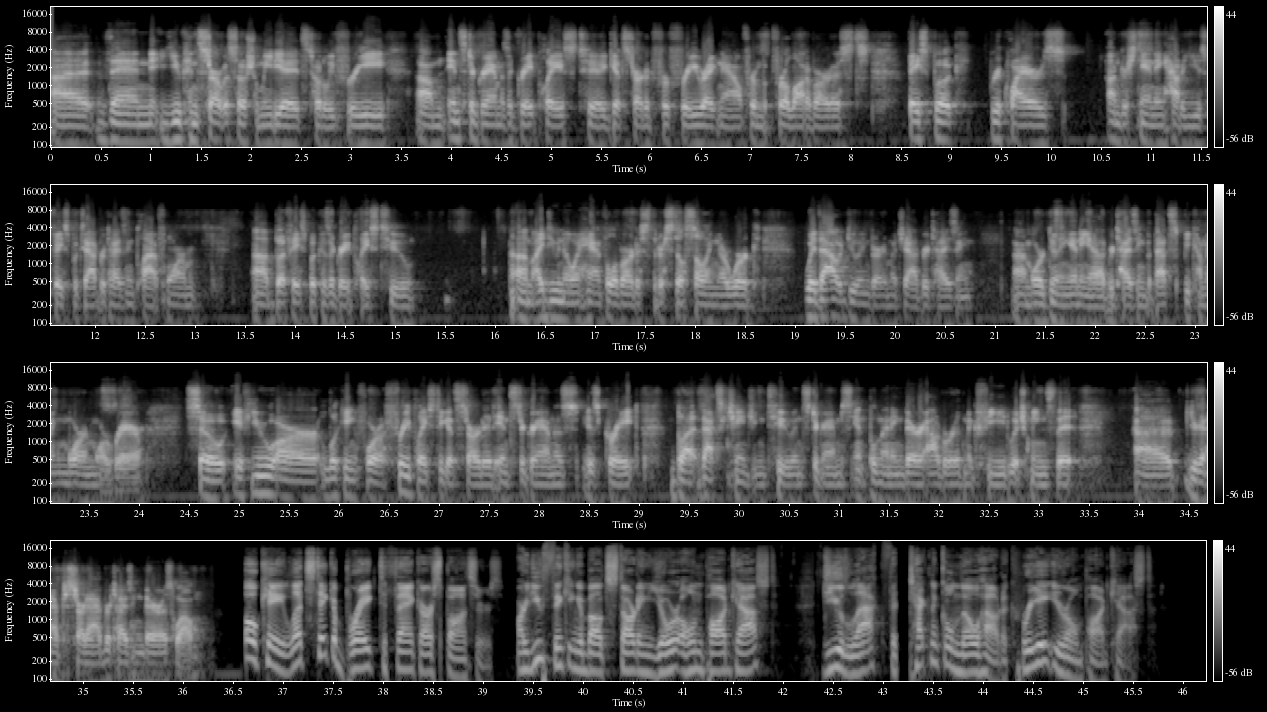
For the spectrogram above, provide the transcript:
Uh, then you can start with social media. It's totally free. Um, Instagram is a great place to get started for free right now for, for a lot of artists. Facebook requires understanding how to use Facebook's advertising platform, uh, but Facebook is a great place too. Um, I do know a handful of artists that are still selling their work without doing very much advertising um, or doing any advertising, but that's becoming more and more rare. So if you are looking for a free place to get started, Instagram is, is great, but that's changing too. Instagram's implementing their algorithmic feed, which means that uh, you're going to have to start advertising there as well. Okay, let's take a break to thank our sponsors. Are you thinking about starting your own podcast? Do you lack the technical know how to create your own podcast?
